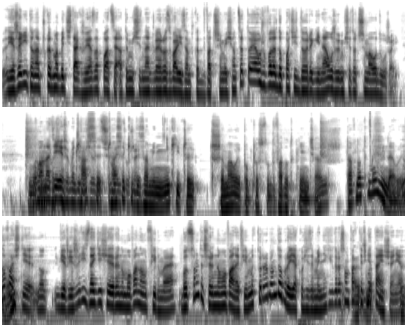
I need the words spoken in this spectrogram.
jeżeli to na przykład ma być tak, że ja zapłacę, a to mi się nagle rozwali za na przykład 2-3 miesiące, to ja już wolę dopłacić do oryginału, żeby mi się to trzymało dłużej. No, mam nadzieję, że będzie czasy, czasy dłużej. kiedy zamienniki czy trzymały po prostu dwa dotknięcia, już dawno temu minęły. No nie? właśnie, no wiesz, jeżeli znajdzie się renomowaną firmę, bo są też renomowane firmy, które robią dobrej jakości zamienniki, które są faktycznie no- tańsze, nie?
